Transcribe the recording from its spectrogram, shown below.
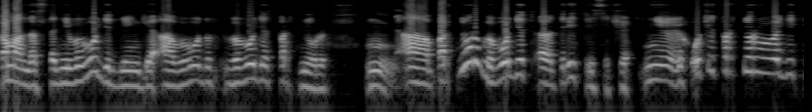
команда-то не выводит деньги, а выводят, выводят партнеры а партнер выводит 3000. Э, Не хочет партнер выводить,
